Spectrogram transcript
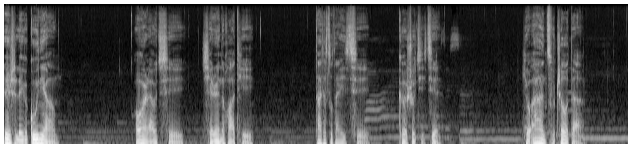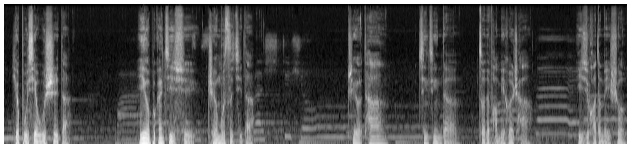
认识了一个姑娘，偶尔聊起前任的话题，大家坐在一起，各抒己见，有暗暗诅咒的，有不屑无视的，也有不甘继续折磨自己的。只有他静静地坐在旁边喝茶，一句话都没说，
